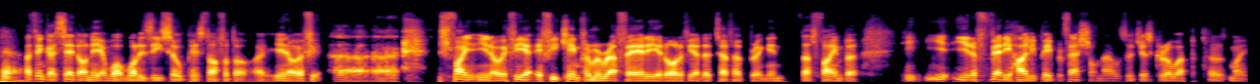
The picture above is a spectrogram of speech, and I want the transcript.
Yeah. I think I said on here, what what is he so pissed off about? Uh, You know, if uh, it's fine, you know, if he if he came from a rough area or if he had a tough upbringing, that's fine. But he, you're a very highly paid professional now, so just grow up. That was my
